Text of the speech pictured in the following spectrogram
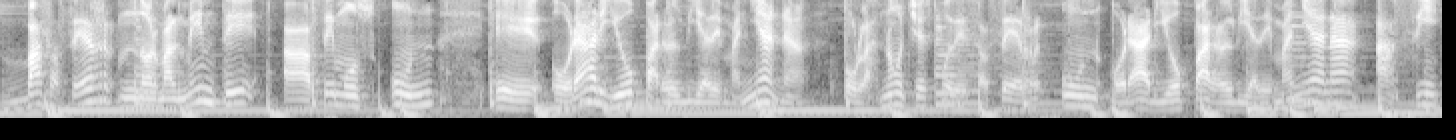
vas a hacer. Normalmente hacemos un eh, horario para el día de mañana por las noches puedes hacer un horario para el día de mañana, así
